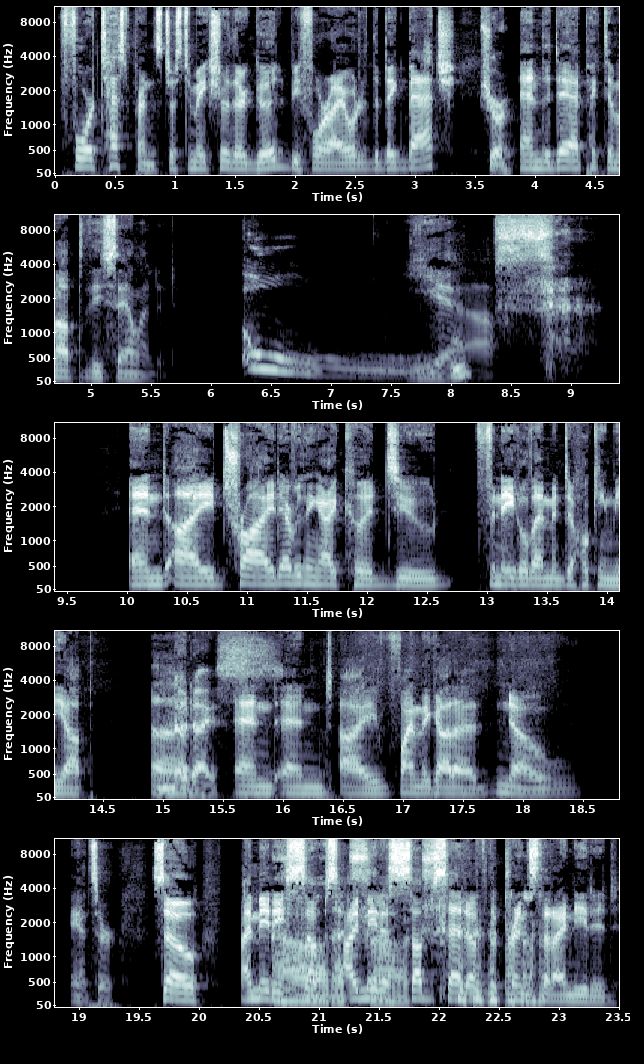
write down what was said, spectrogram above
four test prints just to make sure they're good before I ordered the big batch. Sure. And the day I picked him up, the sale ended. Oh. Yeah. And I tried everything I could to finagle them into hooking me up. Uh, no dice. And and I finally got a no answer. So I made a Oh, I made a subset of the prints that I needed.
